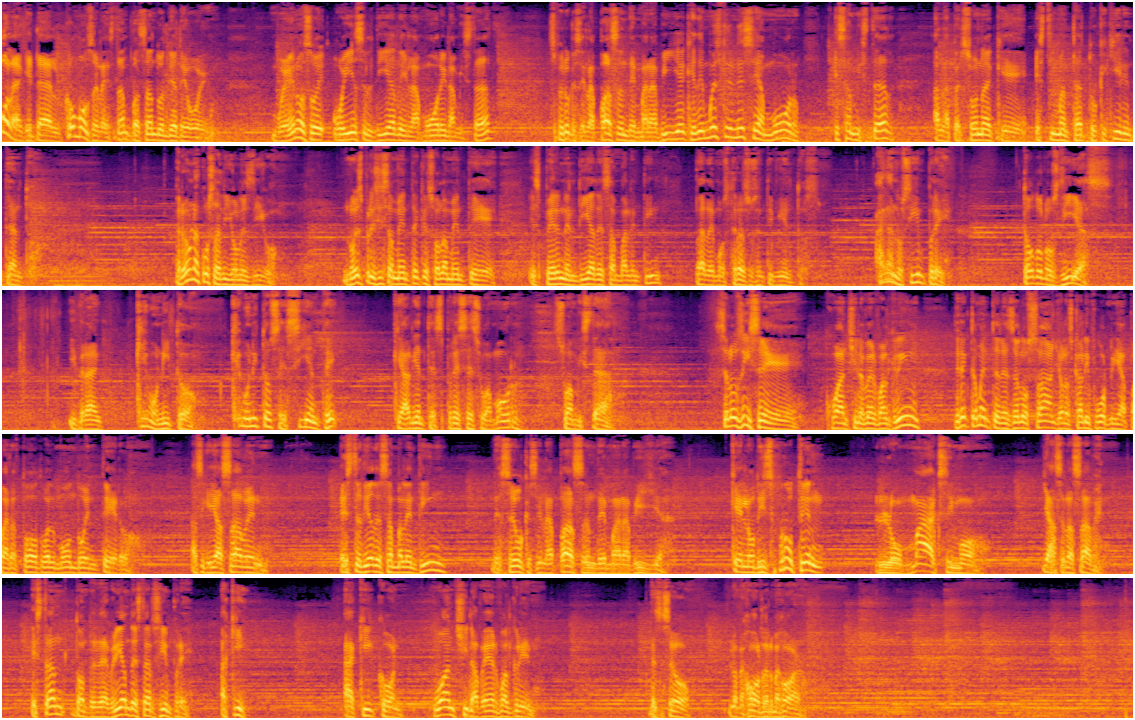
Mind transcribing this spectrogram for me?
Hola, ¿qué tal? ¿Cómo se la están pasando el día de hoy? Bueno, hoy es el día del amor y la amistad. Espero que se la pasen de maravilla, que demuestren ese amor, esa amistad a la persona que estiman tanto, que quieren tanto. Pero una cosa yo les digo, no es precisamente que solamente esperen el día de San Valentín para demostrar sus sentimientos. Háganlo siempre, todos los días, y verán qué bonito, qué bonito se siente que alguien te exprese su amor, su amistad. Se los dice Juan Chilaver Valgrín directamente desde Los Ángeles, California, para todo el mundo entero. Así que ya saben, este día de San Valentín, deseo que se la pasen de maravilla, que lo disfruten lo máximo. Ya se la saben. Están donde deberían de estar siempre, aquí, aquí con Juan Chilaver Valgrín. Les deseo lo mejor de lo mejor.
